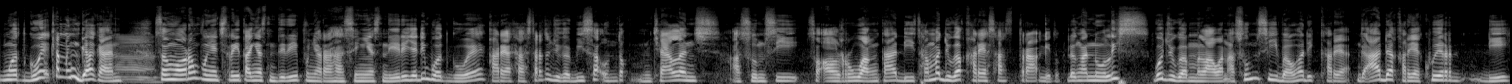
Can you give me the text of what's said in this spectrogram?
buat gue kan enggak kan. Ah. Semua orang punya ceritanya sendiri, punya rahasianya sendiri. Jadi buat gue karya sastra itu juga bisa untuk men-challenge asumsi soal ruang tadi sama juga karya sastra gitu. Dengan nulis, gue juga melawan asumsi bahwa di karya nggak ada karya queer di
